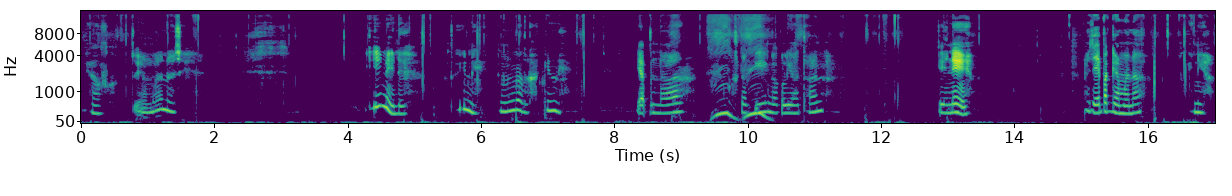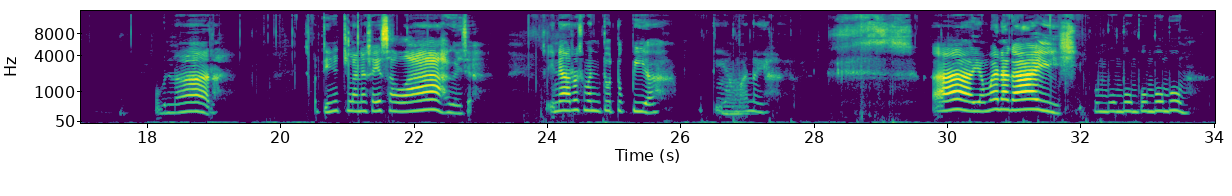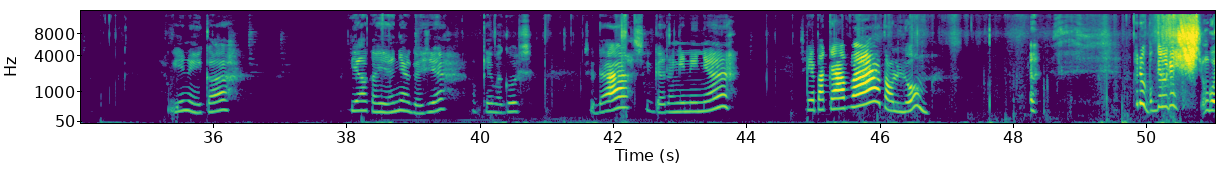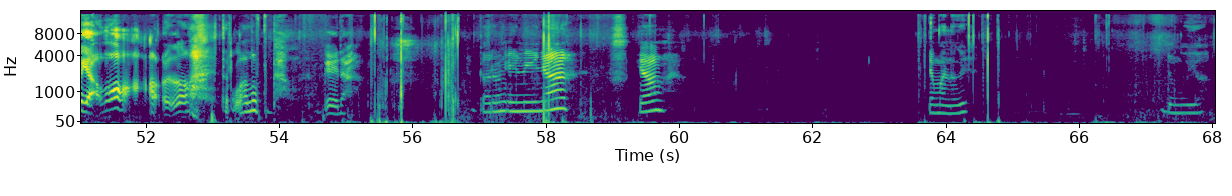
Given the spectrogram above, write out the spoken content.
Ini apa? Itu yang mana sih? Ini deh. Atau ini? Enggak lah, ini. Ya benar. Kaki nggak kelihatan. Ini. Saya pakai yang mana? Ini ya. Oh benar. Sepertinya celana saya salah, guys ya. Ini harus menutupi ya. Berarti yang mana ya? Ah, yang mana guys? Bum bum bum bum bum bum. Ini kah? Ya kayaknya guys ya. Oke bagus. Sudah, sekarang ininya saya pakai apa? Tolong. Eh. Aduh, pegel guys. Tunggu ya. Terlalu pegal. Oke dah. Sekarang ininya yang yang mana guys? Tunggu ya.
